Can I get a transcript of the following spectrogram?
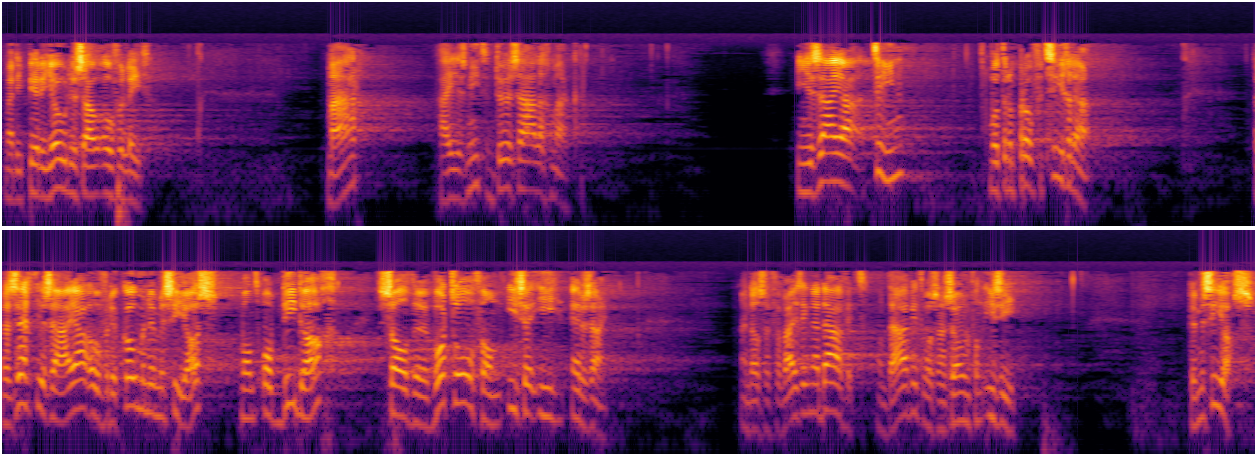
maar die periode zou overleven. Maar hij is niet de zaligmaker. In Jesaja 10 wordt er een profetie gedaan. Daar zegt Jesaja over de komende Messias, want op die dag zal de wortel van Isaï er zijn. En dat is een verwijzing naar David, want David was een zoon van Izzy. De Messias.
